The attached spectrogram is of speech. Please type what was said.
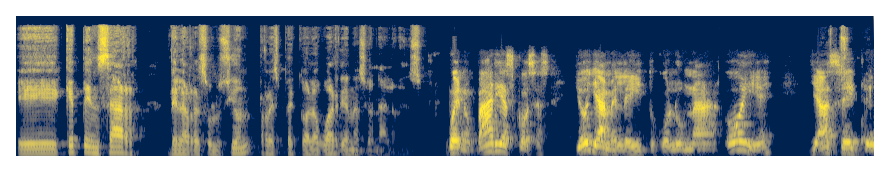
eh, ¿qué pensar de la resolución respecto a la Guardia Nacional, Lorenzo? Bueno, varias cosas. Yo ya me leí tu columna hoy, ¿eh? ya ah, sé que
